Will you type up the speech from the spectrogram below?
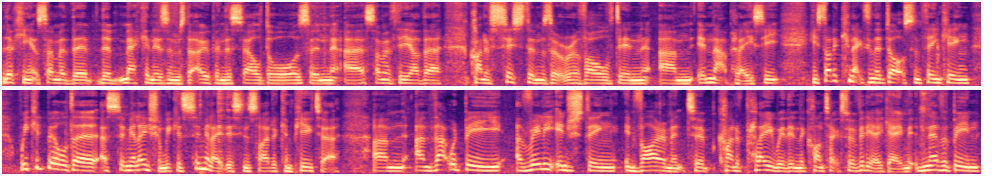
looking at some of the, the mechanisms that open the cell doors and uh, some of the other kind of systems that were involved in, um, in that place, he, he started connecting the dots and thinking, we could build a, a simulation, we could simulate this inside a computer. Um, and that would be a really interesting environment to kind of play with in the context of a video game. It had never been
